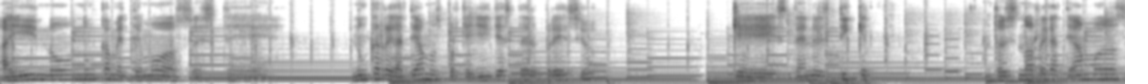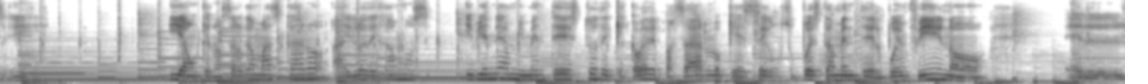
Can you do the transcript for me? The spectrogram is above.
ahí no nunca metemos este nunca regateamos porque allí ya está el precio que está en el ticket. Entonces no regateamos y, y aunque nos salga más caro, ahí lo dejamos y viene a mi mente esto de que acaba de pasar lo que es supuestamente el buen fin o el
